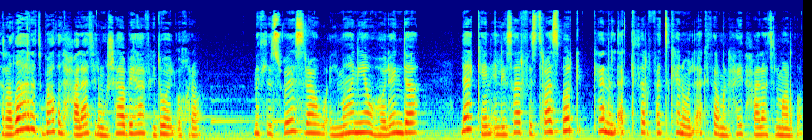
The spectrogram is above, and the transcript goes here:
ترى ظهرت بعض الحالات المشابهة في دول أخرى مثل سويسرا وألمانيا وهولندا لكن اللي صار في ستراسبورغ كان الأكثر فتكا والأكثر من حيث حالات المرضى.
